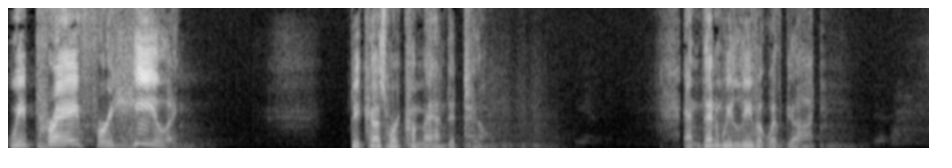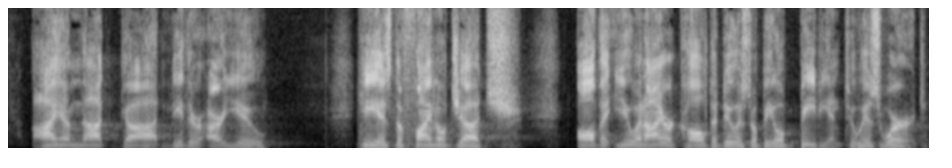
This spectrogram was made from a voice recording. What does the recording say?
We pray for healing because we're commanded to. And then we leave it with God. I am not God, neither are you. He is the final judge. All that you and I are called to do is to be obedient to His word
